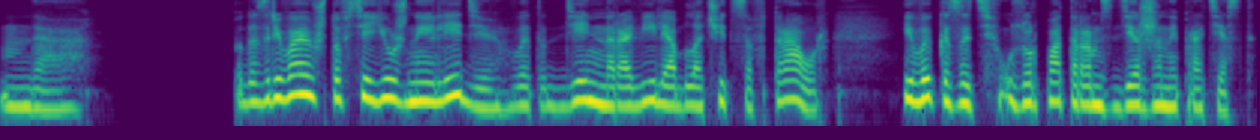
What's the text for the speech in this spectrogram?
Да. Подозреваю, что все южные леди в этот день норовили облачиться в траур и выказать узурпаторам сдержанный протест.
